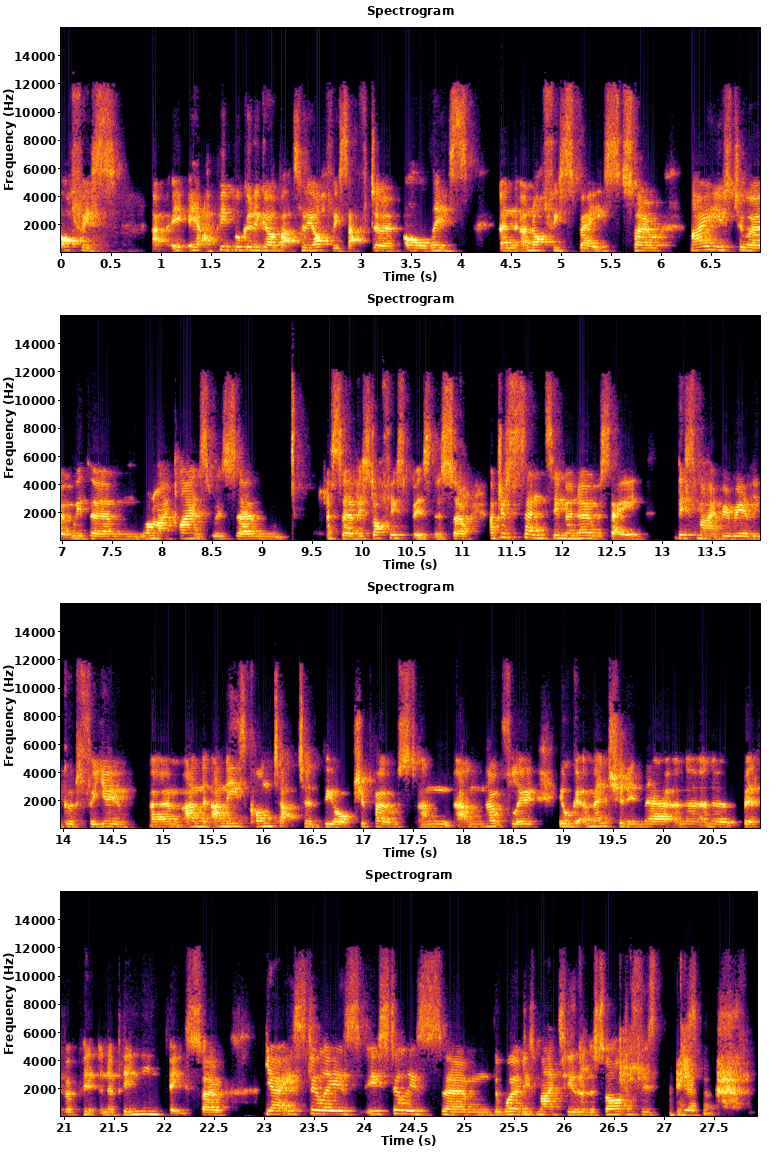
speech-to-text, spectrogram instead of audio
office are people going to go back to the office after all this and an office space? So I used to work with um, one of my clients was um, a serviced office business. So I just sent him a note saying this might be really good for you, um, and and he's contacted the Yorkshire Post, and and hopefully he'll get a mention in there and a, and a bit of a, an opinion piece. So yeah, he still is. He still is. Um, the word is mightier than the sword. Is, yeah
